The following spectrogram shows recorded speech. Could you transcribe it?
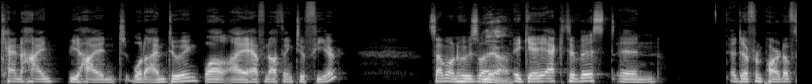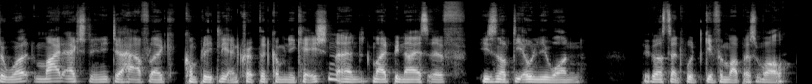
can hide behind what I'm doing while I have nothing to fear. Someone who's like yeah. a gay activist in a different part of the world might actually need to have like completely encrypted communication, and it might be nice if he's not the only one because that would give him up as well.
